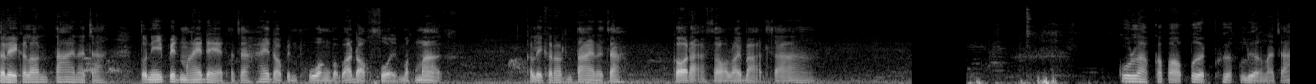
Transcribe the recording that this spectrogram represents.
กระเลกระล่อนใต้นะจ๊ะ ตัวนี้เป็นไม้แดดนะจ๊ะ ให้ดอกเป็นพวงแบบว่าดอกสวยมากๆกระเลกระล่อนใต้นะจ๊ะกอละสองร้อยบาทจ้า กุหลาบกระเป๋าเปิดเผือกเหลืองนะจ๊ะ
